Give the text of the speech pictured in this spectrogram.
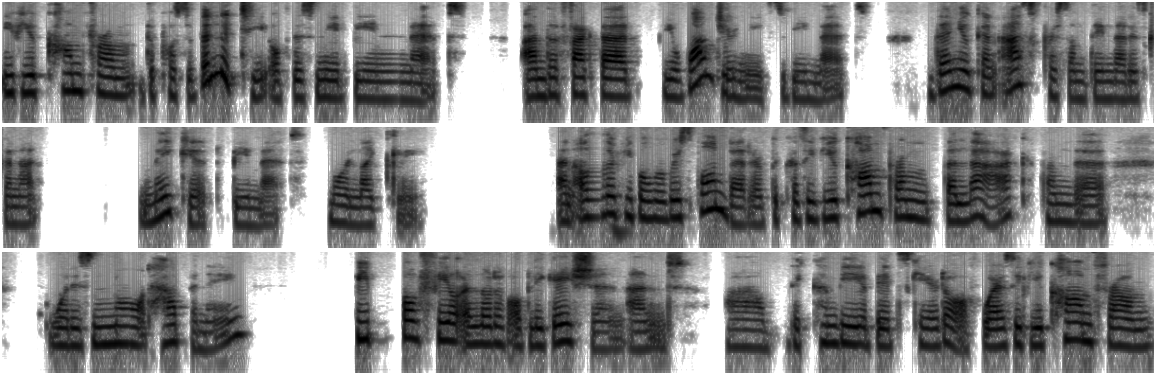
If you come from the possibility of this need being met, and the fact that you want your needs to be met, then you can ask for something that is going to make it be met more likely. And other Mm. people will respond better because if you come from the lack, from the what is not happening, people feel a lot of obligation and uh, they can be a bit scared off. Whereas if you come from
